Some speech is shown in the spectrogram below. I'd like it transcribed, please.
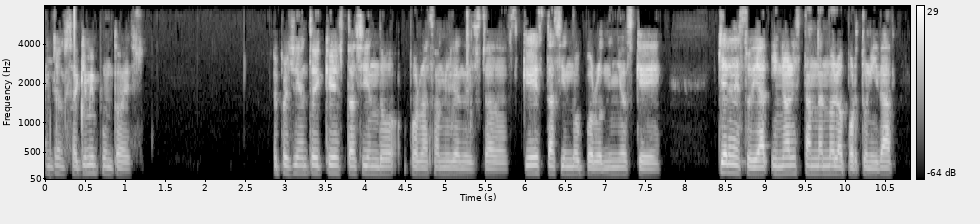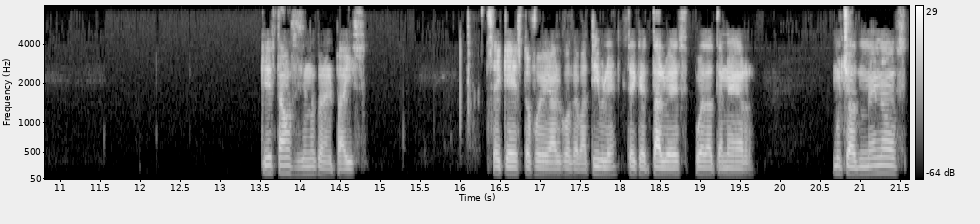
Entonces aquí mi punto es, el presidente qué está haciendo por las familias necesitadas, qué está haciendo por los niños que quieren estudiar y no le están dando la oportunidad. ¿Qué estamos haciendo con el país? Sé que esto fue algo debatible, sé que tal vez pueda tener mucha menos,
